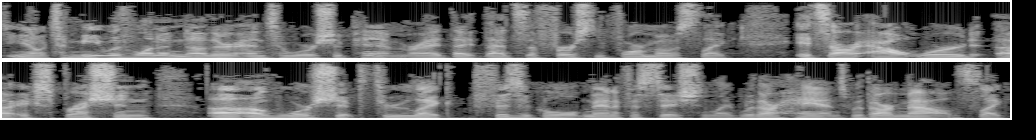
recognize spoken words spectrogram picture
you know, to meet with one another and to worship Him, right? That, that's the first and foremost. Like, it's our outward uh, expression uh, of worship through like physical manifestation, like with our hands, with our mouths. Like,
